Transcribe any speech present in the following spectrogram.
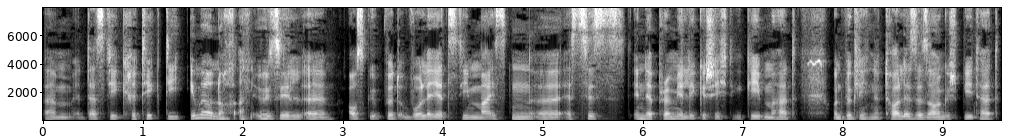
ähm, dass die Kritik, die immer noch an Özil äh, ausgeübt wird, obwohl er jetzt die meisten äh, Assists in der Premier League Geschichte gegeben hat und wirklich eine tolle Saison gespielt hat,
